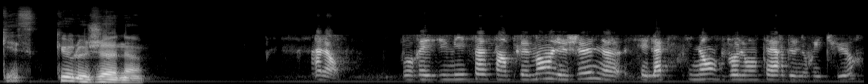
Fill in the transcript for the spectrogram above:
qu'est-ce que le jeûne Alors, pour résumer ça simplement, le jeûne, c'est l'abstinence volontaire de nourriture.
